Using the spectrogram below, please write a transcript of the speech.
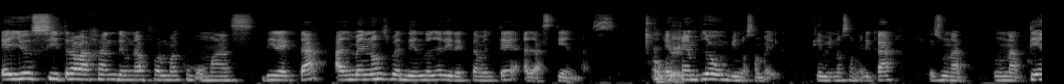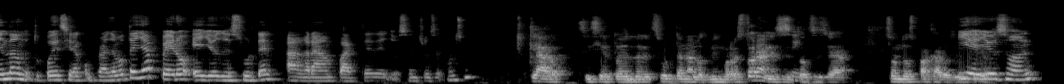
ellos sí trabajan de una forma como más directa, al menos vendiéndole directamente a las tiendas. Ejemplo, un Vinos América, que Vinos América es una, una tienda donde tú puedes ir a comprar la botella, pero ellos le surten a gran parte de los centros de consumo. Claro, sí, cierto, les surten a los mismos restaurantes, entonces ya son dos pájaros. y ellos son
